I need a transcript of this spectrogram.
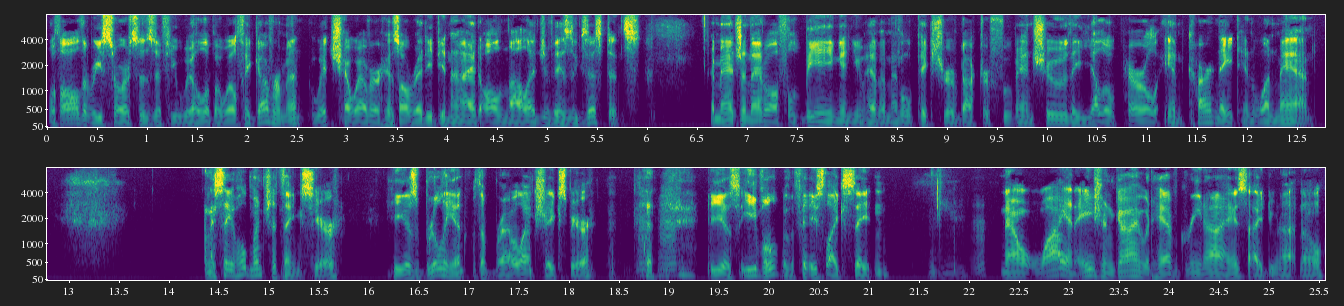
with all the resources, if you will, of a wealthy government, which, however, has already denied all knowledge of his existence. Imagine that awful being, and you have a mental picture of Dr. Fu Manchu, the yellow peril incarnate in one man. And I say a whole bunch of things here. He is brilliant with a brow like Shakespeare. he is evil with a face like Satan. Now, why an Asian guy would have green eyes, I do not know.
